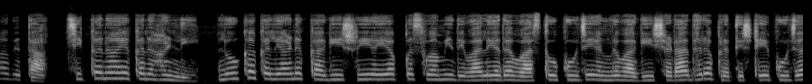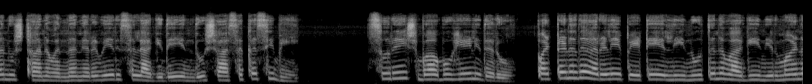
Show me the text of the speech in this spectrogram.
ಸ್ವಾಗತ ಚಿಕ್ಕನಾಯಕನಹಳ್ಳಿ. ಲೋಕ ಕಲ್ಯಾಣಕ್ಕಾಗಿ ಶ್ರೀ ಅಯ್ಯಪ್ಪಸ್ವಾಮಿ ದೇವಾಲಯದ ವಾಸ್ತು ಪೂಜೆ ಅಂಗವಾಗಿ ಷಡಾಧರ ಪ್ರತಿಷ್ಠೆ ಪೂಜಾನುಷ್ಠಾನವನ್ನ ನೆರವೇರಿಸಲಾಗಿದೆ ಎಂದು ಶಾಸಕ ಸಿಬಿ. ಸುರೇಶ್ ಬಾಬು ಹೇಳಿದರು. ಪಟ್ಟಣದ ಅರಳೆಪೇಟೆಯಲ್ಲಿ ನೂತನವಾಗಿ ನಿರ್ಮಾಣ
